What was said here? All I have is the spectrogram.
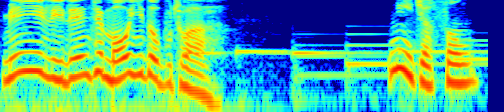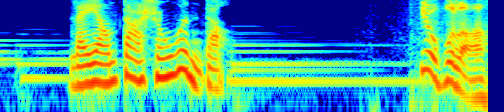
棉衣里连件毛衣都不穿。逆着风，莱阳大声问道：“又不冷？”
